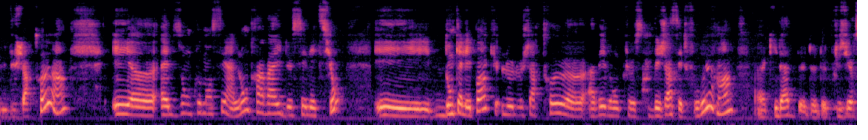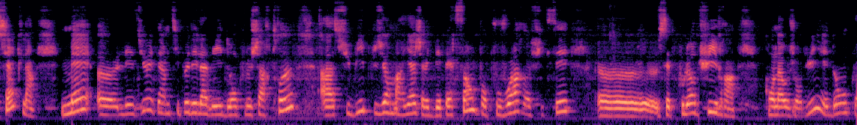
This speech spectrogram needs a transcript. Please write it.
du, du chartreux, hein, et elles ont commencé un long travail de sélection. Et donc à l'époque, le, le, chartreux euh, avait donc euh, déjà cette fourrure hein, euh, qui date de, de, de, plusieurs siècles, mais euh, les yeux étaient un petit peu délavés. Donc le chartreux a subi plusieurs mariages avec des persans pour pouvoir fixer cette couleur de cuivre qu'on a aujourd'hui. Et donc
